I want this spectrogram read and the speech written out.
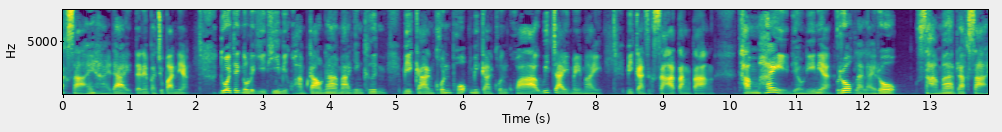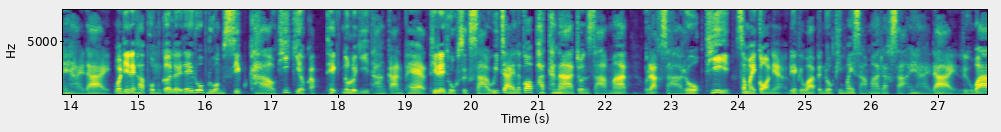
รักษาให้หายได้ แต่ในปัจจุบันเนี่ยด้วยเทคโนโลยีที่มีความก้าวหน้ามากยิ่งขึ้น มีการค้นพบ มีการค้นคว้าวิจัยใหม่ ๆ มีการศึกษาต่างๆทำให้เดี๋ยวนี้เนี่ยโรคหลาย ๆ โรค สามารถรักษาให้หายได้ วันนี้นะครับผมก็เลยได้รวบรวม 10 ข่าวที่เกี่ยวกับเทคโนโลยีทางการแพทย์ ที่ได้ถูกศึกษาวิจัยแล้วก็พัฒนาจนสามารถ รักษาโรคที่สมัยก่อนเนี่ยเรียกได้ว่าเป็นโรคที่ไม่สามารถรักษาให้หายได้ หรือว่า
